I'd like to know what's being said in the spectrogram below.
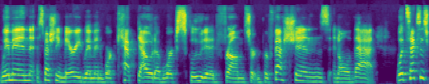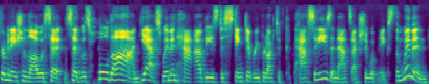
women, especially married women, were kept out of, were excluded from certain professions and all of that. what sex discrimination law was said, said was hold on. Yes women have these distinctive reproductive capacities and that's actually what makes them women.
